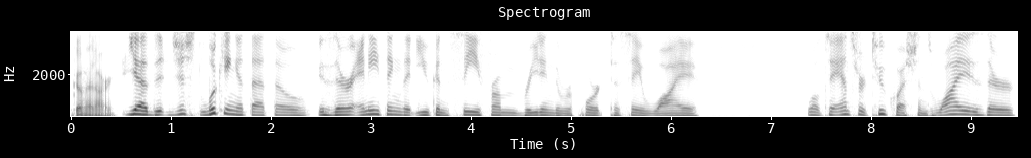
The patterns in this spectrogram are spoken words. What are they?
go ahead, Hari. Yeah, th- just looking at that though, is there anything that you can see from reading the report to say why? Well, to answer two questions, why is there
